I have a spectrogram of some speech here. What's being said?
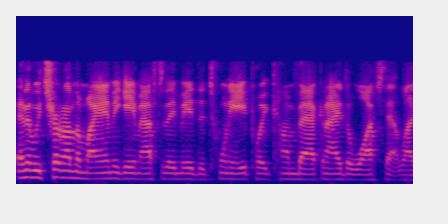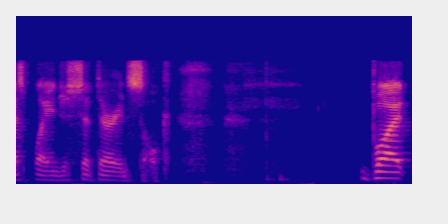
And then we turn on the Miami game after they made the 28 point comeback, and I had to watch that last play and just sit there and sulk. But,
